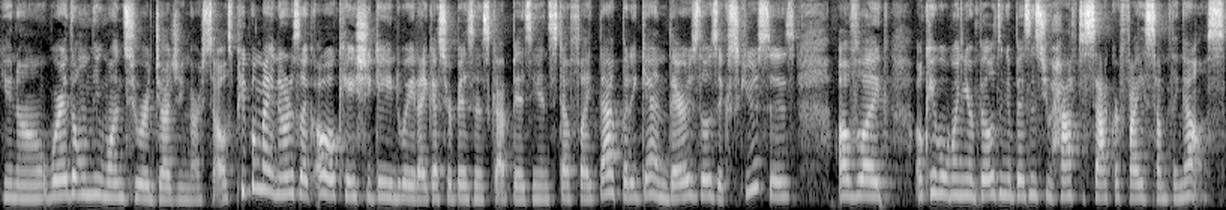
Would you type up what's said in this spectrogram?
You know we're the only ones who are judging ourselves. People might notice like oh okay she gained weight. I guess her business got busy and stuff like that. But again there's those excuses of like okay well when you're building a business you have to sacrifice something else.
